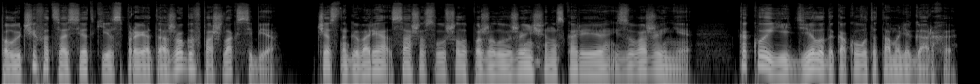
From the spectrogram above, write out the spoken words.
Получив от соседки спрей от ожогов, пошла к себе. Честно говоря, Саша слушала пожилую женщину скорее из уважения. Какое ей дело до какого-то там олигарха?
